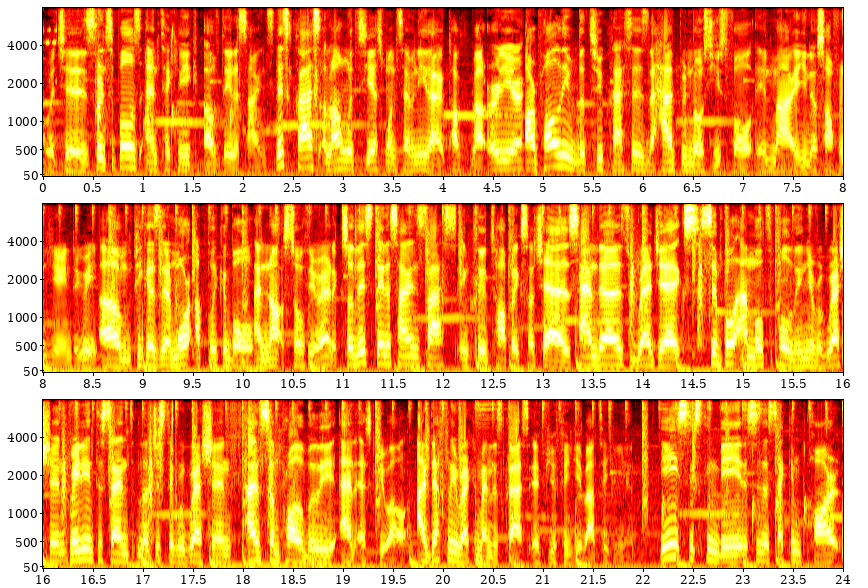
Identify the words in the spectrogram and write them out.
which is Principles and Technique of Data Science. This class, along with CS 170 that I talked about earlier, are probably the two classes that have been most useful in my you know, software engineering degree um, because they're more applicable and not so theoretical. So this data science class include topics such as pandas, regex, simple and multiple linear regression, gradient descent, logistic regression, and some probability and SQL. I definitely recommend this class if you're thinking about taking it. E16B, this is the second part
